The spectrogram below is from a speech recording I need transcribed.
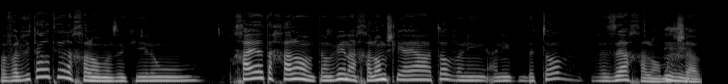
אבל ויתרתי על החלום הזה, כאילו, חיה את החלום, אתה מבין? החלום שלי היה, טוב, אני, אני בטוב, וזה החלום Mhm. עכשיו.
